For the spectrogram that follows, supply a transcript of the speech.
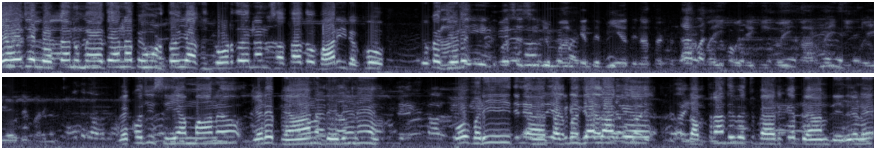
ਇਹੋ ਜਿਹੇ ਲੋਕਾਂ ਨੂੰ ਮੈਂ ਤੇ ਆਨਾ ਵੀ ਹੁਣ ਤੋਂ ਹੀ ਹੱਥ ਜੋੜ ਦਿਓ ਇਹਨਾਂ ਨੂੰ ਸੱਤਾ ਤੋਂ ਬਾਹਰ ਹੀ ਰੱਖੋ। ਕਿਉਂਕਿ ਜਿਹੜੇ ਜਿਹੜੇ ਇੱਕ ਪਾਸੇ ਸੀ ਜਮਾਨ ਕਹਿੰਦੇ 20 ਦਿਨਾਂ ਤੱਕ ਕਾਰਵਾਈ ਹੋ ਜਾਏਗੀ ਕੋਈ ਕਾਰਵਾਈ ਨਹੀਂ ਹੋਈ ਉਹਦੇ ਬਾਰੇ? ਵੇਖੋ ਜੀ ਸੀਐਮ ਮਾਨ ਜਿਹੜੇ ਬਿਆਨ ਦੇ ਦੇਣੇ ਉਹ ਬੜੀ ਤਗੜੀ ਗੱਲ ਆ ਕਿ ਦਫ਼ਤਰਾਂ ਦੇ ਵਿੱਚ ਬੈਠ ਕੇ ਬਿਆਨ ਦੇ ਦੇਣੇ।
